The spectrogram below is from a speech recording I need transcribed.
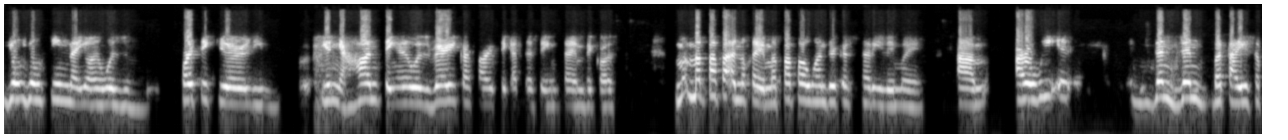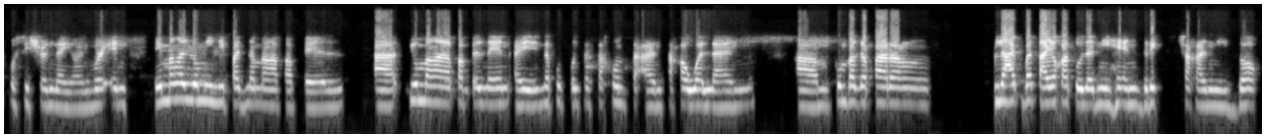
yung yung scene na yon was particularly yun nga haunting and it was very cathartic at the same time because ma- mapapaano kayo mapapa-wonder ka sa sarili mo eh. Um are we in, dyan, dyan ba tayo sa posisyon na yon wherein may mga lumilipad na mga papel at yung mga papel na yun ay napupunta sa kung saan, sa kawalan. Um, kumbaga parang lahat ba tayo katulad ni Hendrik tsaka ni Doc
